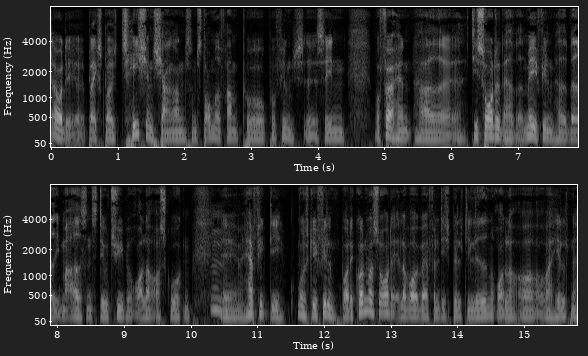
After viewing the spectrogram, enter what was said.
der var det Black Exploitation-genren, som stormede frem på, på filmscenen, hvor førhen havde de sorte, der havde været med i film, havde været i meget sådan stereotype roller og skurken. Mm. Uh, her fik de måske film, hvor det kun var sorte, eller hvor i hvert fald de spillede de ledende roller og, og var heltene.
